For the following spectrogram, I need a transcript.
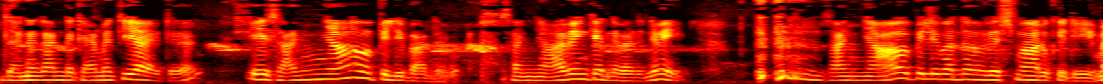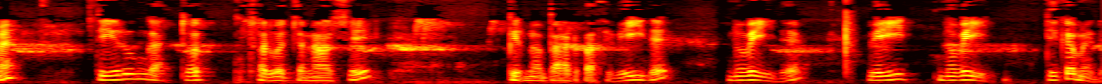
දැනගන්න කැමැති අයට ඒ සංඥාව පිළිබඳව සංඥාවෙන් කරන වැඩ නෙවෙයි සංඥාව පිළිබඳව විස්මාරු කිරීම තේරුම් ගත්තොත් ਸਰවචනාසේ පිර්ම පාඩ පස්සේ වෙයිද? නොවේයිද? වෙයි නොවේයි. දෙකමද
